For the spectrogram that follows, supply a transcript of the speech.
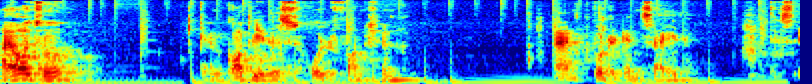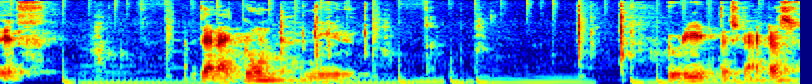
I also can copy this whole function and put it inside this if. Then I don't need to read the status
